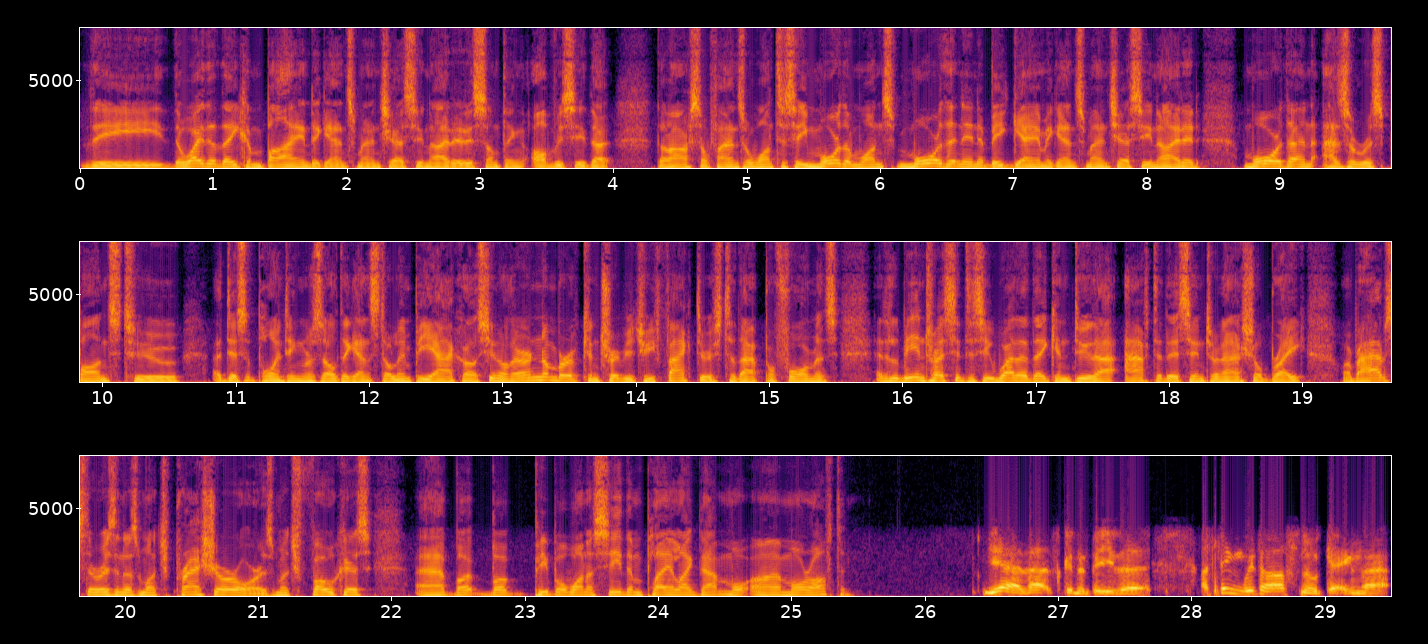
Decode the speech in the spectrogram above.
the the way that they combined against Manchester United is something obviously that, that Arsenal fans will want to see more than once, more than in a big game against Manchester United, more than as a response to a disappointing result against Olympiacos. You know, there are a number of contributory factors to that performance. It'll be interesting to see whether they can do that after this international break, or perhaps there isn't as much pressure or as much focus, uh, but but people want to see them play like that more uh, more often. Yeah, that's going to be the. I think with Arsenal getting that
